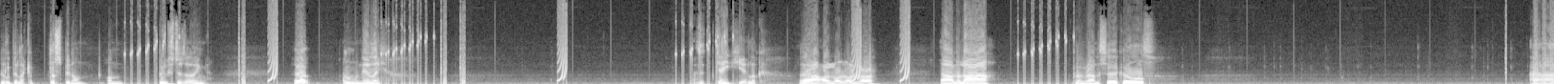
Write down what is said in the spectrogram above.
little bit like a dustbin on on boosters, I think. Oh, oh, nearly. There's a gate here. Look. La la la la. La. Going around the circles. Ah.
